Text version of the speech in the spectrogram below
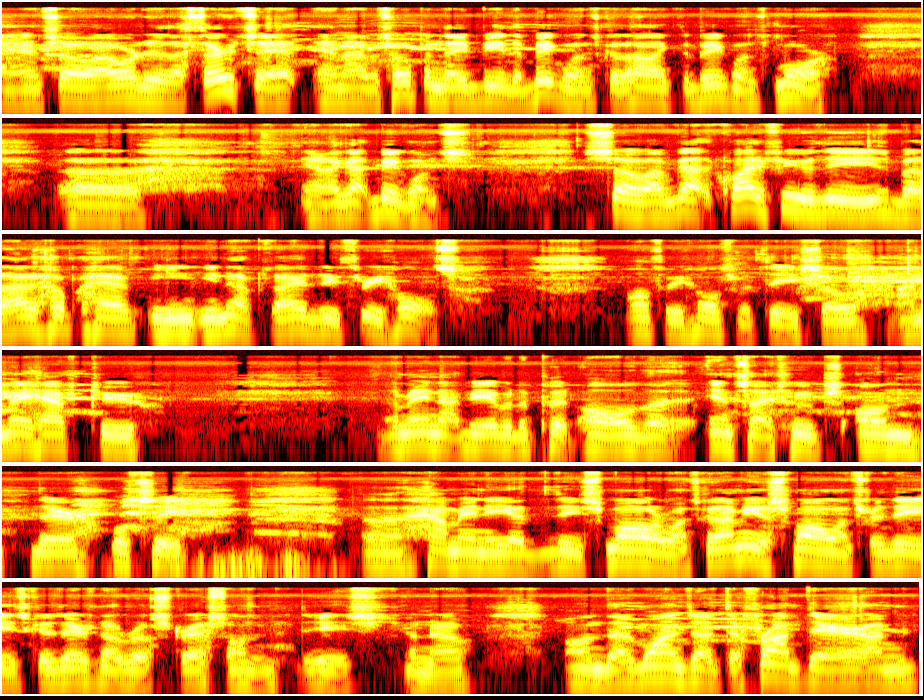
And so I ordered a third set, and I was hoping they'd be the big ones because I like the big ones more. Uh, and I got big ones. So I've got quite a few of these, but I hope I have enough because I had to do three holes, all three holes with these. So I may have to, I may not be able to put all the inside hoops on there. We'll see uh, how many of these smaller ones, because I mean the small ones for these because there's no real stress on these, you know. On the ones at the front there, I'm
